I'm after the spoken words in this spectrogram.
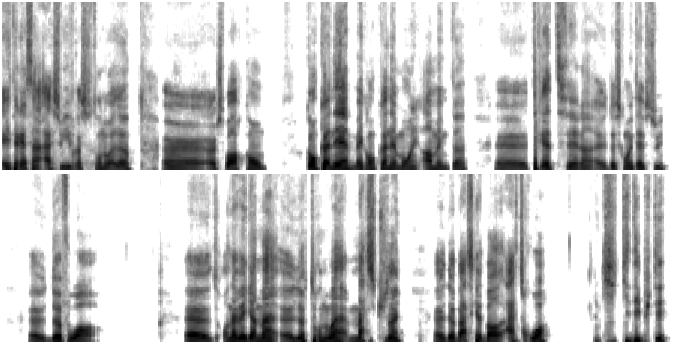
intéressant à suivre ce tournoi-là. Euh, un sport qu'on qu'on connaît, mais qu'on connaît moins en même temps. Euh, très différent de ce qu'on est habitué de voir. on avait également le tournoi masculin de basketball à 3 qui, qui débutait.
